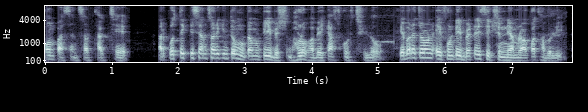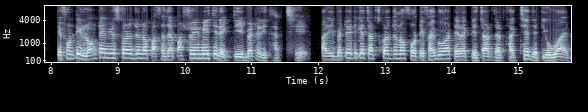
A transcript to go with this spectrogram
কম্পাস সেন্সর থাকছে। আর প্রত্যেকটি সেন্সরে কিন্তু মোটামুটি বেশ ভালোভাবে কাজ করছিল। এবারে চলুন এই ফোনটির ব্যাটারি সেকশন নিয়ে আমরা কথা বলি। এই ফোনটি লং টাইম ইউজ করার জন্য পাঁচ হাজার পাঁচশো এমএএচ এর একটি ব্যাটারি থাকছে। আর এই ব্যাটারিটিকে চার্জ করার জন্য ফোর্টি ফাইভ ওয়াটের একটি চার্জার থাকছে, যেটি ওয়াইড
